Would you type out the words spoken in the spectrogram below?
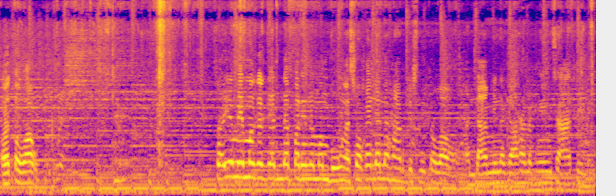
O, ito, wow. So, yun, may magaganda pa rin naman bunga. So, kailan na harvest nito? Wow, ang dami naghahanap ngayon sa atin. Eh.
